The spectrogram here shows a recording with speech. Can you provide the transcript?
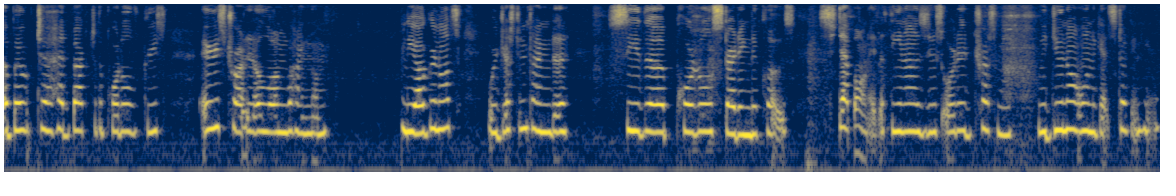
about to head back to the portal of Greece. Ares trotted along behind them. The Argonauts were just in time to see the portal starting to close. Step on it, Athena, Zeus ordered. Trust me, we do not want to get stuck in here.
